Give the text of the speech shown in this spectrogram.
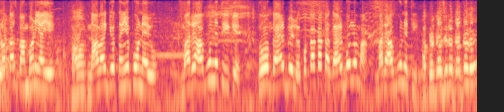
પ્રકાશ બાંભણિયાએ. નાવા ગયો તઈએ ફોન આવ્યો. મારે આવવું નથી કે તો ગાળ બોલો. પક્કા કાકા ગાળ બોલો માં. મારે આવવું નથી. આ પ્રકાશના કાકા થાય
